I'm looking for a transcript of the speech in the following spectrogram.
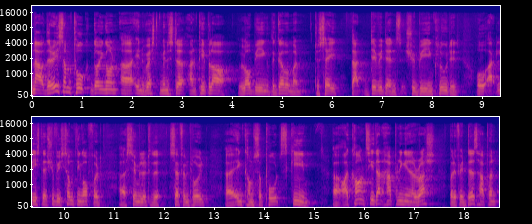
now, there is some talk going on uh, in Westminster, and people are lobbying the government to say that dividends should be included, or at least there should be something offered uh, similar to the self employed uh, income support scheme. Uh, I can't see that happening in a rush, but if it does happen,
